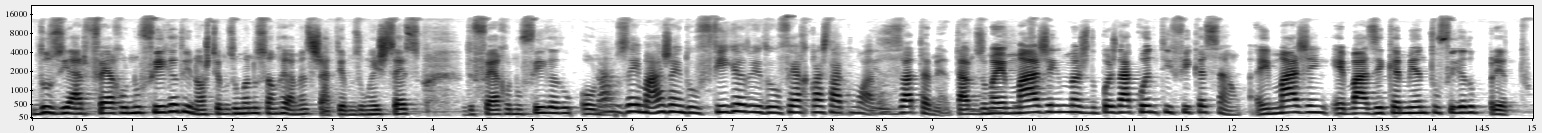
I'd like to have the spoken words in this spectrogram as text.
dosear ferro no fígado e nós temos uma noção realmente se já temos um excesso de ferro no fígado ou não. Dá-nos a imagem do fígado e do ferro que lá está acumulado. Exatamente, dá-nos uma imagem, mas depois dá a quantificação. A imagem é basicamente o fígado preto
